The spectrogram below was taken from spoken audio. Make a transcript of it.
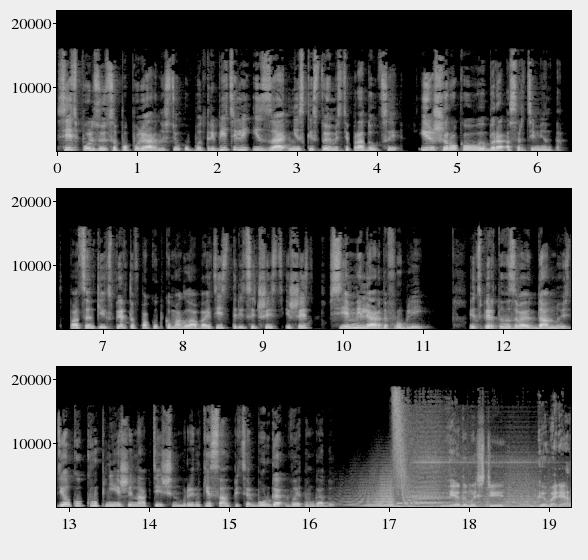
Сеть пользуется популярностью у потребителей из-за низкой стоимости продукции и широкого выбора ассортимента. По оценке экспертов, покупка могла обойтись 36,6 в 7 миллиардов рублей. Эксперты называют данную сделку крупнейшей на аптечном рынке Санкт-Петербурга в этом году. Ведомости говорят.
